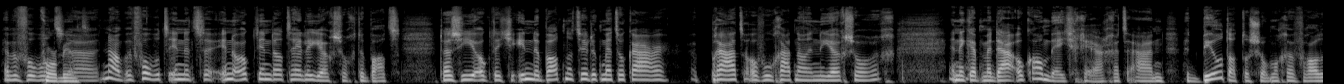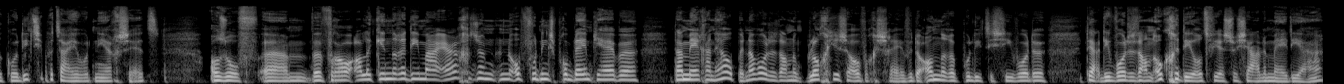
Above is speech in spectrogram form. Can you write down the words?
En bijvoorbeeld, uh, nou, bijvoorbeeld in het, in, ook in dat hele jeugdzorgdebat. Daar zie je ook dat je in debat natuurlijk met elkaar praat over hoe gaat het nou in de jeugdzorg. En ik heb me daar ook al een beetje geërgerd aan het beeld dat door sommige, vooral de coalitiepartijen, wordt neergezet. Alsof um, we vooral alle kinderen die maar ergens een, een opvoedingsprobleempje hebben, daarmee gaan helpen. En daar worden dan ook blogjes over geschreven. De andere politici worden, ja, die worden dan ook gedeeld via sociale media.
